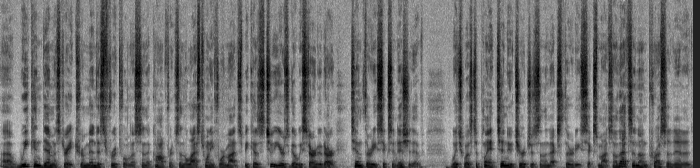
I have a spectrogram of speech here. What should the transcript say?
Uh, we can demonstrate tremendous fruitfulness in the conference in the last 24 months because two years ago we started our 1036 initiative, which was to plant 10 new churches in the next 36 months. Now that's an unprecedented,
